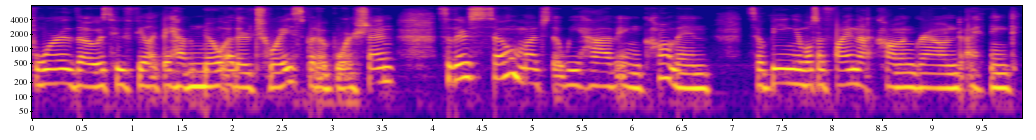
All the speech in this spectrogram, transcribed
for those who feel like they have no other choice but abortion. So there's so much that we have in common. So being able to find that common ground, I think,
